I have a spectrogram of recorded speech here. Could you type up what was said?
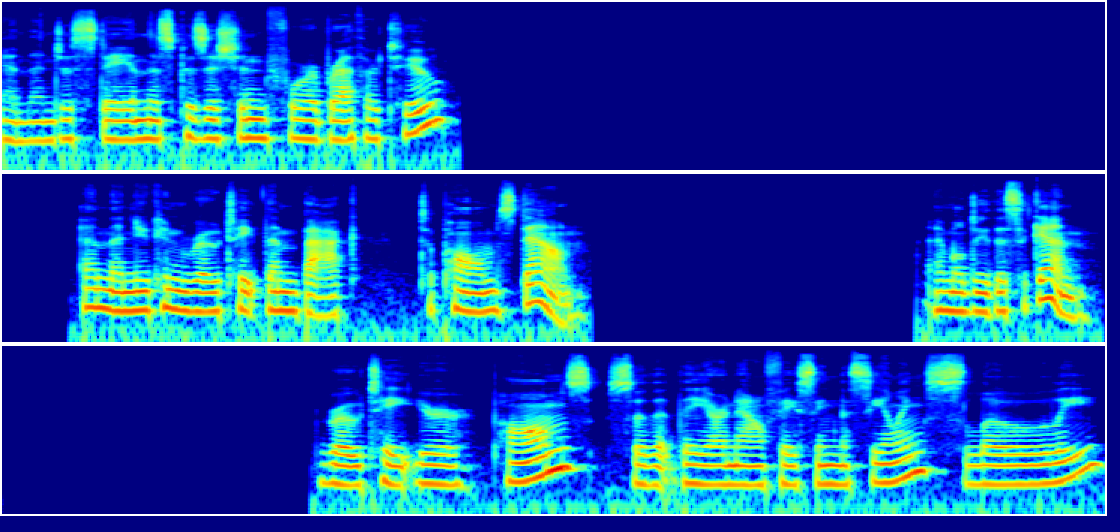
And then just stay in this position for a breath or two. and then you can rotate them back to palms down. And we'll do this again. Rotate your palms so that they are now facing the ceiling slowly.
